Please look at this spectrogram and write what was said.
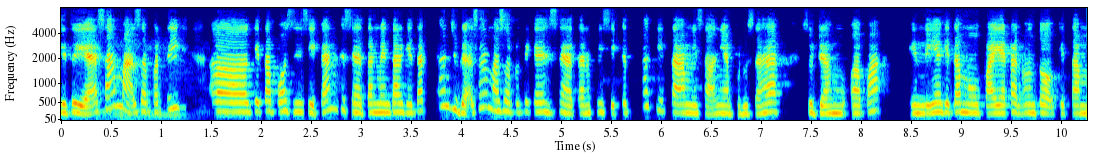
gitu ya sama seperti uh, kita posisikan kesehatan mental kita kan juga sama seperti kesehatan fisik ketika kita misalnya berusaha sudah apa intinya kita mengupayakan untuk kita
